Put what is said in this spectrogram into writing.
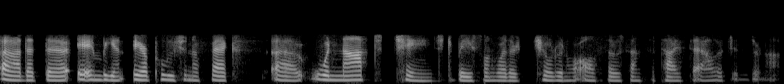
uh, that the ambient air pollution effects uh, were not changed based on whether children were also sensitized to allergens or not.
